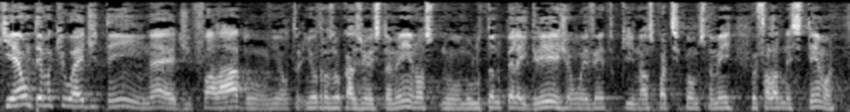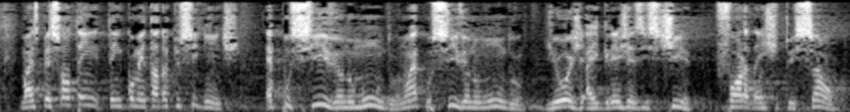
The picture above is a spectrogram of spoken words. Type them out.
que é um tema que o Ed tem, né, Ed, falado em, outra- em outras ocasiões também, nós, no, no Lutando pela Igreja, um evento que nós participamos também, foi falado nesse tema. Mas o pessoal tem, tem comentado aqui o seguinte: é possível no mundo, não é possível no mundo de hoje a igreja existir fora da instituição?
